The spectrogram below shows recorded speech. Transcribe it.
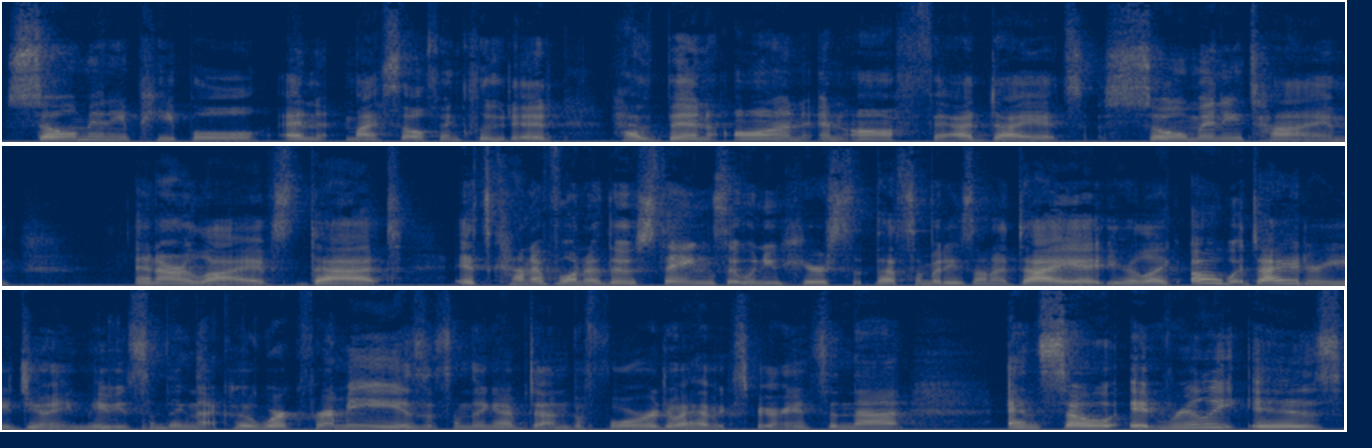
So many people, and myself included, have been on and off fad diets so many times in our lives that it's kind of one of those things that when you hear that somebody's on a diet, you're like, oh, what diet are you doing? Maybe it's something that could work for me. Is it something I've done before? Do I have experience in that? And so it really is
